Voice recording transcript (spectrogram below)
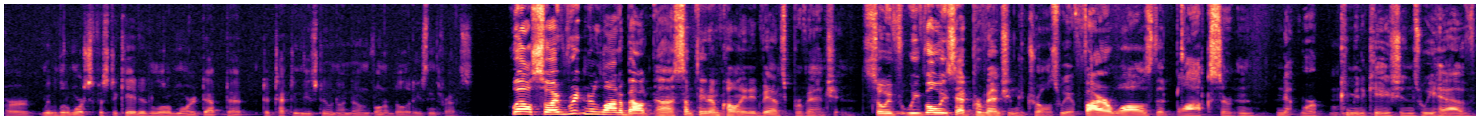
are maybe a little more sophisticated, a little more adept at detecting these new and unknown vulnerabilities and threats? Well, so I've written a lot about uh, something I'm calling advanced prevention. So we've, we've always had prevention controls. We have firewalls that block certain network communications. We have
